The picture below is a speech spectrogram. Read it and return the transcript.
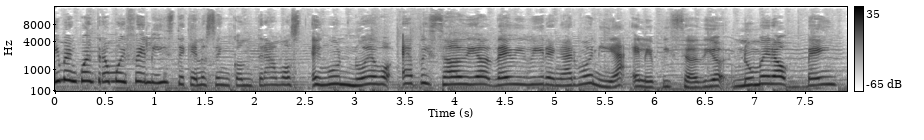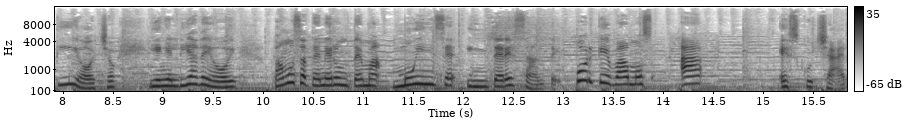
Y me encuentro muy feliz de que nos encontramos en un nuevo episodio de Vivir en Armonía, el episodio número 28. Y en el día de hoy vamos a tener un tema muy interesante porque vamos a escuchar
